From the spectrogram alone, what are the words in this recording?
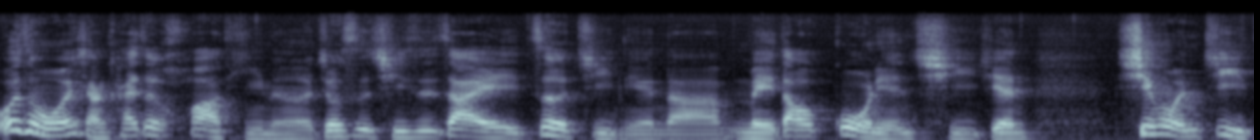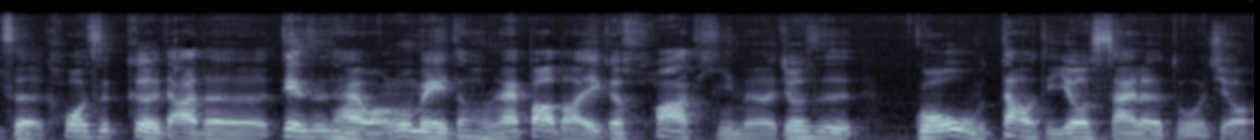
为什么我会想开这个话题呢？就是其实在这几年啊，每到过年期间，新闻记者或是各大的电视台、网络媒体都很爱报道一个话题呢，就是国五到底又塞了多久？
